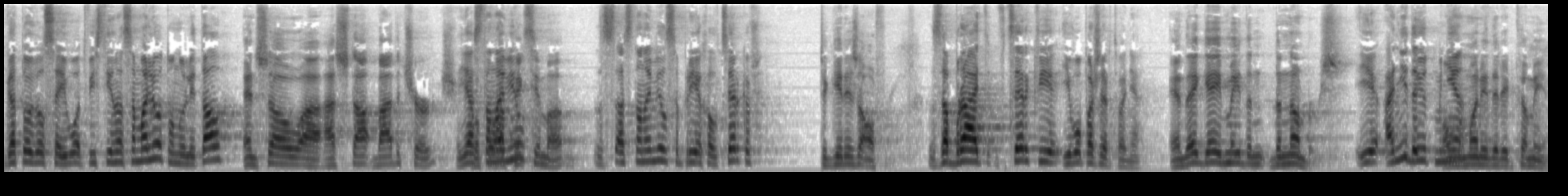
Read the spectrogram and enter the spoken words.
готовился его отвезти на самолет, он улетал. And so uh, I stopped by the church Я I остановился, him up остановился, приехал в церковь, to get his offering. забрать в церкви его пожертвования. And they gave me the, the numbers И они дают on the мне, money that had come in.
